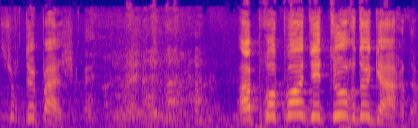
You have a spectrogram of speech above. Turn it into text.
Sur deux pages. À propos des tours de garde,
